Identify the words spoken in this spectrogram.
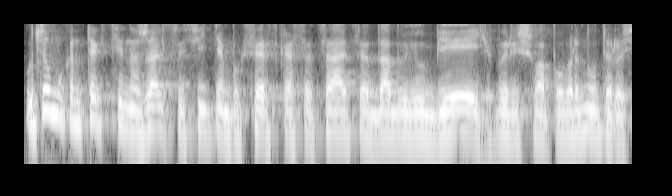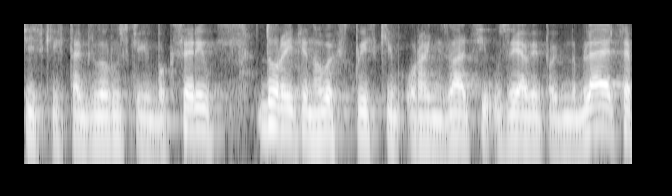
У цьому контексті, на жаль, Всесвітня боксерська асоціація WBA вирішила повернути російських та білоруських боксерів до рейтингових списків організації. У заяві повідомляється,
